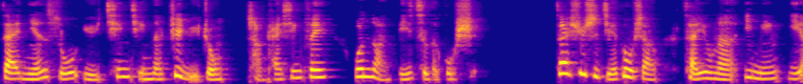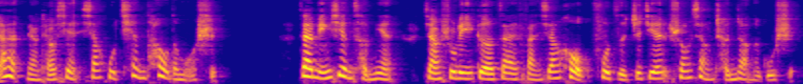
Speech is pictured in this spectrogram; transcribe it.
在年俗与亲情的治愈中敞开心扉，温暖彼此的故事。在叙事结构上，采用了一明一暗两条线相互嵌套的模式。在明线层面，讲述了一个在返乡后父子之间双向成长的故事。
